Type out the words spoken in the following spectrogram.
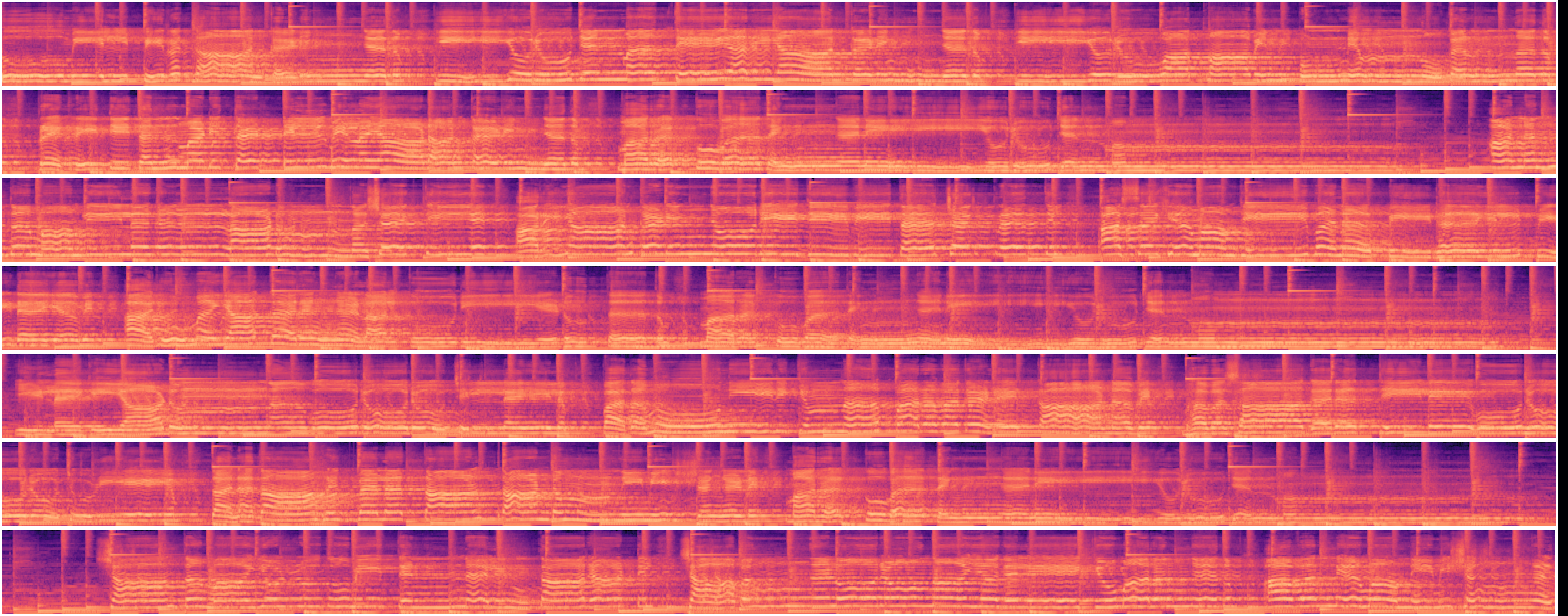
ഭൂമിയിൽ പിറക്കാൻ കഴിഞ്ഞതും ഈയൊരു ജന്മത്തെ അറിയാൻ കഴിഞ്ഞതും ഈയൊരു ആത്മാവിൻ പുണ്യം നുകർന്നതും പ്രകൃതി തന്മടിത്തട്ടിൽ വിളയാടാൻ കഴിഞ്ഞതും മറക്കുവതെങ്ങനെ ശക്തിയെ അറിയാൻ കഴിഞ്ഞോരി ജീവിത ചക്രത്തിൽ അസഹ്യമാം ജീവന പീഠയിൽ പിടയവൻ അരുമയാ കരങ്ങളാൽ കോരിയെടുത്തതും മറക്കുവതെങ്ങനെ ഒരു ജന്മം? ഇളകിയാടുന്ന ഓരോരോ ചില്ലയിലും പദമൂന്നിയിരിക്കുന്ന പറവകളെ കാണവേ ഭവസാഗരത്തിലെ ഓരോരോ ചുഴിയെയും തനതാം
